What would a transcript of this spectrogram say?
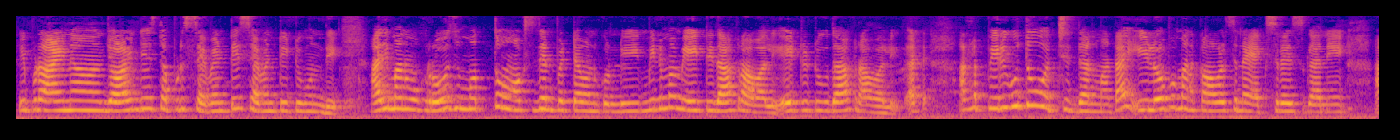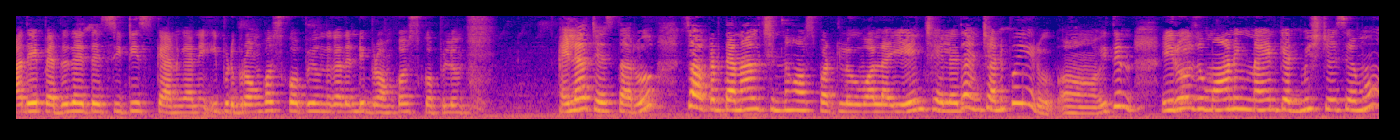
ఇప్పుడు ఆయన జాయిన్ చేసేటప్పుడు సెవెంటీ సెవెంటీ టూ ఉంది. అది మనం ఒక రోజు మొత్తం ఆక్సిజన్ పెట్టామనుకోండి మినిమం ఎయిటీ దాకా రావాలి ఎయిటీ టూ దాకా రావాలి. అట్ అట్లా పెరుగుతూ వచ్చింది అనమాట ఈ లోపు మనకు కావాల్సిన ఎక్స్రేస్ కానీ అదే పెద్దదైతే సిటీ స్కాన్ కానీ ఇప్పుడు బ్రాంకోస్కోపీ ఉంది కదండి బ్రాంకోస్కోపీ నొప్పులు ఇలా చేస్తారు. సో అక్కడ తెనాలి చిన్న హాస్పిటల్ వాళ్ళ ఏం చేయలేదు. ఆయన చనిపోయారు. విత్ ఇన్ ఈరోజు మార్నింగ్ నైన్కి అడ్మిట్ చేసాము.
